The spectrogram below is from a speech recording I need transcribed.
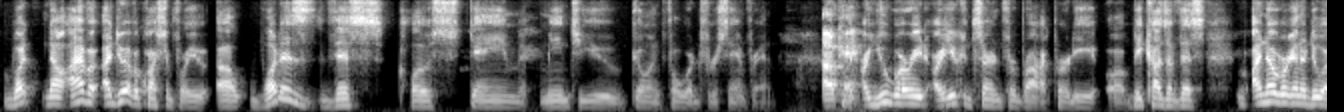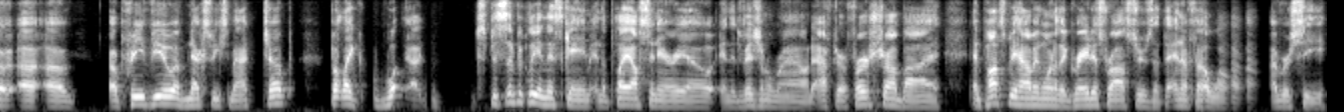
what now? I have a I do have a question for you. Uh, what does this close game mean to you going forward for San Fran? Okay. Like, are you worried? Are you concerned for Brock Purdy or because of this? I know we're going to do a, a a preview of next week's matchup, but like what uh, specifically in this game in the playoff scenario in the divisional round after a first round bye and possibly having one of the greatest rosters that the NFL will ever see.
